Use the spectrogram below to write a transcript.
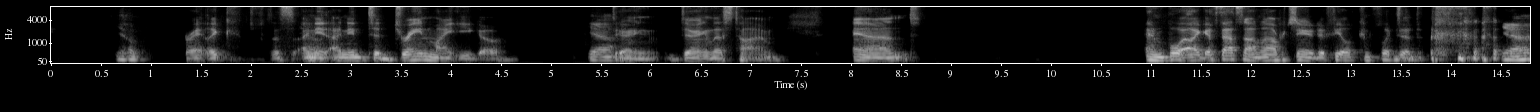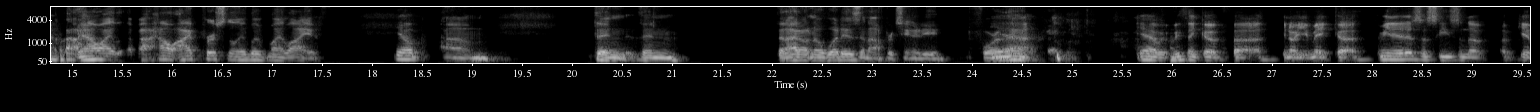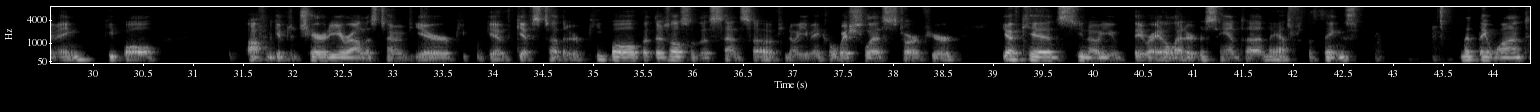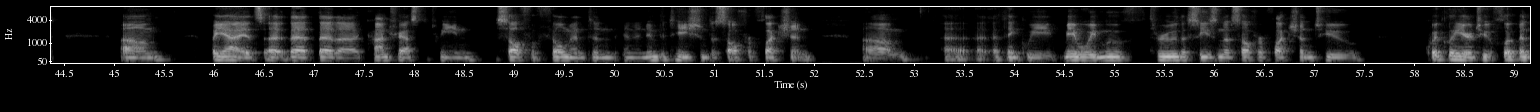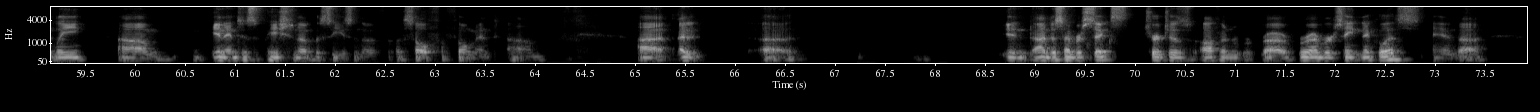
Yep. Right. Like this, I need I need to drain my ego. Yeah. During during this time, and and boy like if that's not an opportunity to feel conflicted yeah about yeah. how i about how i personally live my life yep um then then then i don't know what is an opportunity for yeah. that yeah we, we, think of uh you know you make uh i mean it is a season of, of giving people often give to charity around this time of year people give gifts to other people but there's also this sense of you know you make a wish list or if you're you have kids, you know, you they write a letter to Santa and they ask for the things that they want. Um, but yeah, it's uh, that that uh, contrast between self fulfillment and, and, an invitation to self reflection. Um, uh, I think we maybe we move through the season of self reflection too quickly or too flippantly um, in anticipation of the season of, of self fulfillment. Um, uh, uh, in on December 6th, churches often uh, remember St. Nicholas. And uh,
